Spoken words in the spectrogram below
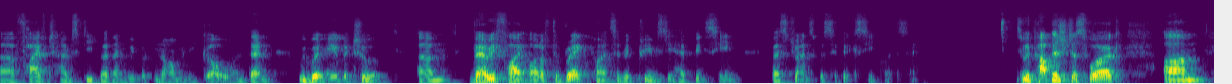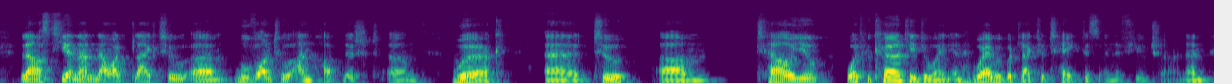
uh, five times deeper than we would normally go. And then we were able to um, verify all of the breakpoints that we previously had been seen by strand-specific sequencing. So we published this work um, last year. Now, now I'd like to um, move on to unpublished um, work uh, to um, tell you what we're currently doing and where we would like to take this in the future. And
